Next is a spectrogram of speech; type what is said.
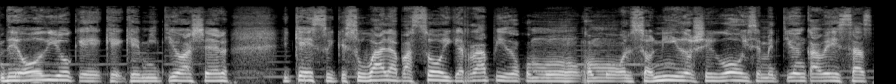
de odio que, que, que emitió ayer y que eso, y que su bala pasó y que rápido como, como el sonido llegó y se metió en cabezas.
